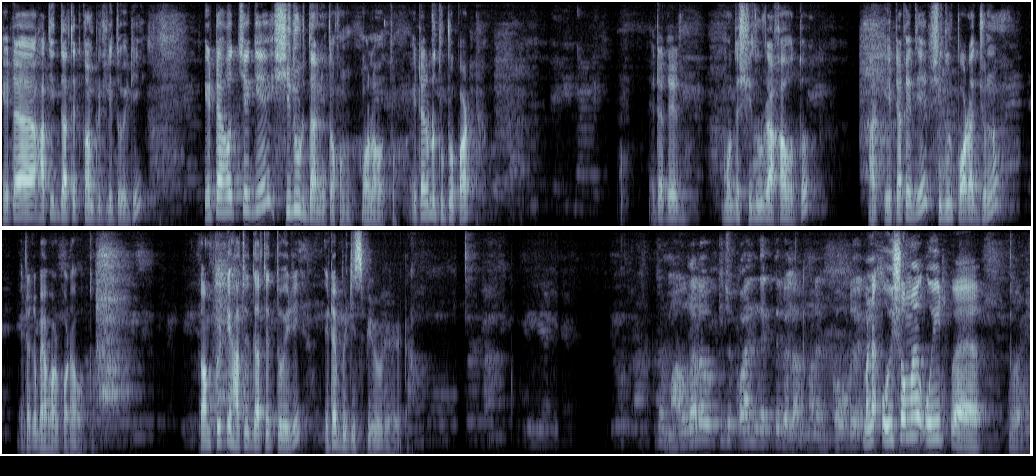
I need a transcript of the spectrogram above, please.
এটা হাতির দাঁতের কমপ্লিটলি তৈরি। এটা হচ্ছে গিয়ে সিঁদুরদানি তখন বলা হতো। এটা হলো দুটো পার্ট এটাকে মধ্যে সিঁদুর রাখা হতো আর এটাকে দিয়ে সিঁদুর পরার জন্য এটাকে ব্যবহার করা হতো। কমপ্লিটলি হাতির দাঁতের তৈরি। এটা ব্রিটিশ পিরিয়ডের এটা। মানে মানে ওই সময় ওই মানে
